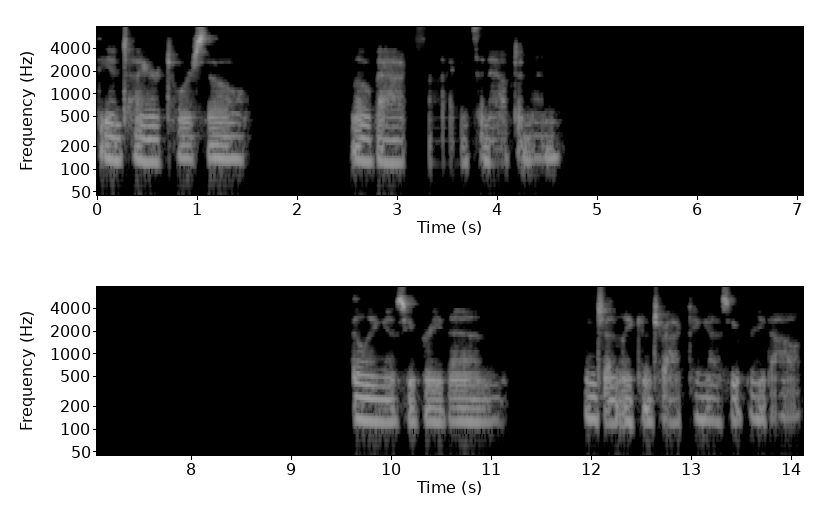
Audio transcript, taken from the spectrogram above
the entire torso, low back, sides, and abdomen. Filling as you breathe in and gently contracting as you breathe out.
